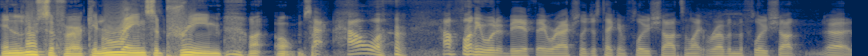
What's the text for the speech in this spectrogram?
and Lucifer can reign supreme. On, oh, I'm sorry. How how, uh, how funny would it be if they were actually just taking flu shots and like rubbing the flu shot uh,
